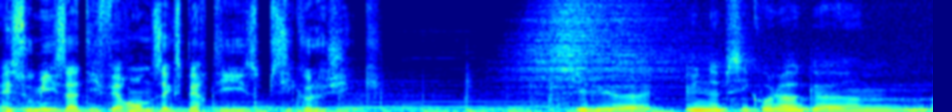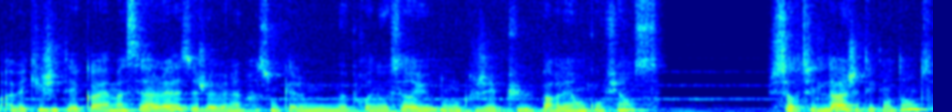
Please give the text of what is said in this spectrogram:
est soumise à différentes expertises psychologiques. J'ai vu euh, une psychologue euh, avec qui j'étais quand même assez à l'aise et j'avais l'impression qu'elle me prenait au sérieux, donc j'ai pu parler en confiance. Je suis sortie de là, j'étais contente.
